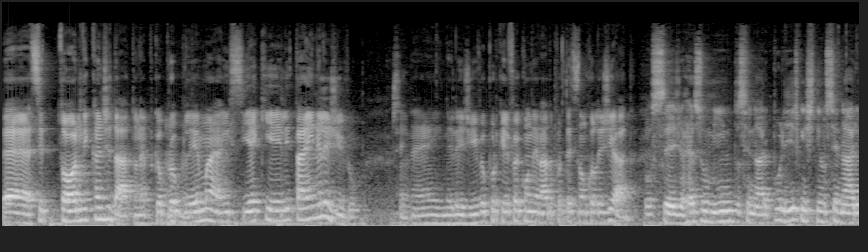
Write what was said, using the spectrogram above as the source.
é, se torne candidato, né? Porque o problema em si é que ele está inelegível. Sim. É inelegível porque ele foi condenado por decisão colegiada. Ou seja, resumindo o cenário político, a gente tem um cenário,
